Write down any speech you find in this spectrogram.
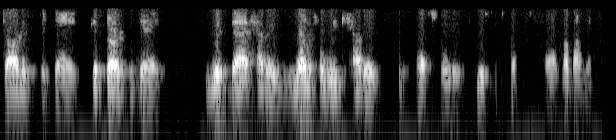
started today. Get started today. With that, have a wonderful week. Have a successful week. Your success. Uh, bye-bye now.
